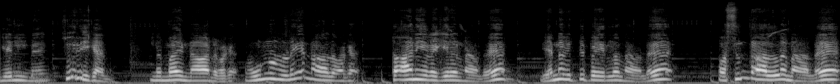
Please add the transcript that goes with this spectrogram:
எள்ளு சூரியகாந்தி இந்த மாதிரி நாலு வகை. ஒன்னுடைய நாலு வகை. தானிய வகையில நாலு எண்ணெய் வித்து பயிர்ல நாலு பசுந்தாள்ல நாலு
